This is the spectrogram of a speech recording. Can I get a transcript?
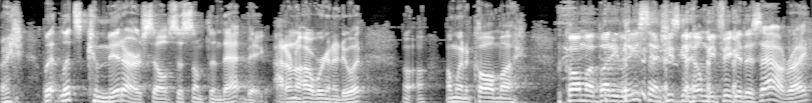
Right? Let, let's commit ourselves to something that big. I don't know how we're going to do it. Uh, I'm going to call my call my buddy Lisa, and she's going to help me figure this out. Right?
